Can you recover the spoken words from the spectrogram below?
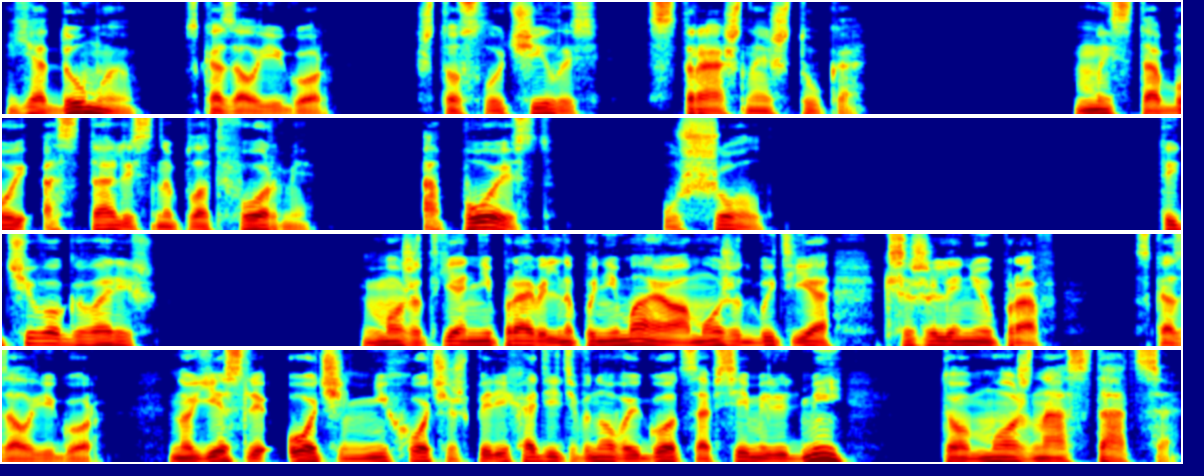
«Я думаю», — сказал Егор, — «что случилась страшная штука. Мы с тобой остались на платформе, а поезд ушел. «Ты чего говоришь?» «Может, я неправильно понимаю, а может быть, я, к сожалению, прав», — сказал Егор. «Но если очень не хочешь переходить в Новый год со всеми людьми, то можно остаться».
